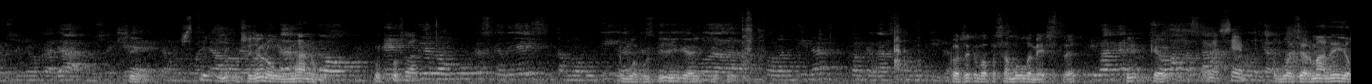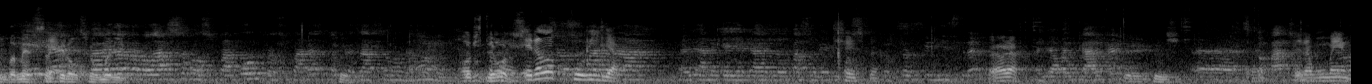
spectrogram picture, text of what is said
un senyor callat, no sé què, Sí. Un senyor o un nano. Però ells volien algú que es quedés amb la botiga, Amb la botiga, sí, amb la Valentina per quedar-se a la botiga. Cosa que va passar molt de mestre, I va, que, que, això va passar Sí. amb la amb la germana i el de mestre, que era el seu Va marit. haver de rebel·lar-se amb els pa contra els pares per casar-se amb el Llavors, era la pubilla. Allà en aquella casa de Passadell, Sí, sí. sí. sinistre, A veure, allà l'encarga, eh, escapats. Era un moment.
